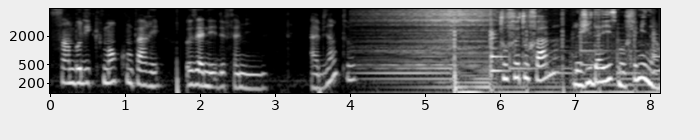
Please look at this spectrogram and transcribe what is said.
symboliquement comparé aux années de famine. À bientôt. Tout feu, tout femme, le judaïsme au féminin.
